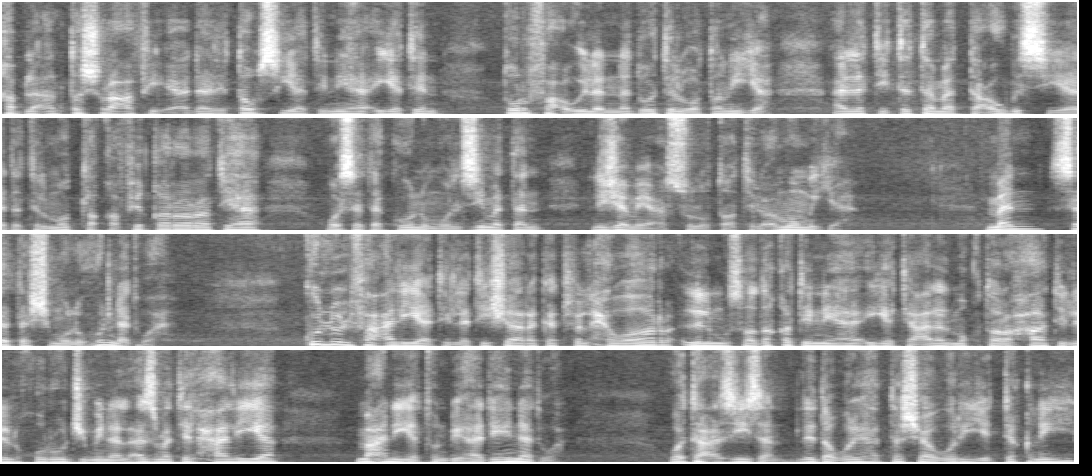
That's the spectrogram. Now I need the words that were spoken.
قبل أن تشرع في إعداد توصيات نهائية ترفع إلى الندوة الوطنية التي تتمتع بالسيادة المطلقة في قراراتها وستكون ملزمة لجميع السلطات العمومية. من ستشمله الندوة؟ كل الفعاليات التي شاركت في الحوار للمصادقة النهائية على المقترحات للخروج من الأزمة الحالية معنية بهذه الندوة. وتعزيزا لدورها التشاوري التقني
